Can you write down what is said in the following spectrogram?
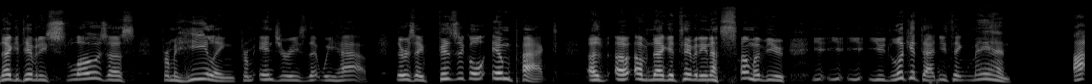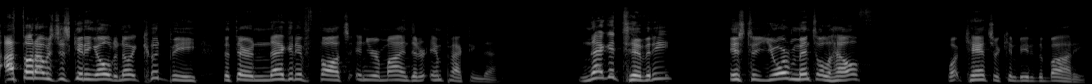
Negativity slows us from healing from injuries that we have. There's a physical impact of, of, of negativity. Now, some of you, you, you, you, look at that and you think, man, I, I thought I was just getting older. No, it could be that there are negative thoughts in your mind that are impacting that. Negativity is to your mental health what cancer can be to the body.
